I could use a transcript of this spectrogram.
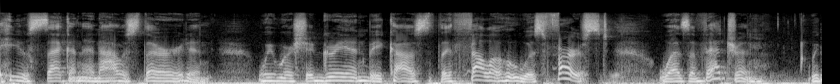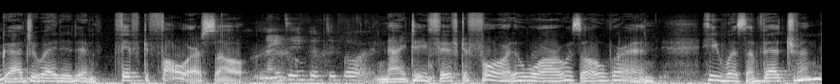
he was second and I was third, and we were chagrined because the fellow who was first was a veteran. We mm-hmm. graduated in 54, so 1954. 1954, the war was over, and he was a veteran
